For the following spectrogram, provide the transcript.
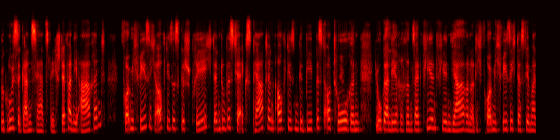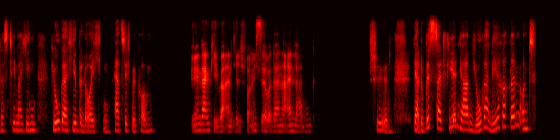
begrüße ganz herzlich Stefanie Arendt. Freue mich riesig auf dieses Gespräch, denn du bist ja Expertin auf diesem Gebiet, bist Autorin, Yogalehrerin seit vielen, vielen Jahren und ich freue mich riesig, dass wir mal das Thema Yin Yoga hier beleuchten. Herzlich willkommen. Vielen Dank, liebe Antje. Ich freue mich sehr über deine Einladung. Schön. Ja, du bist seit vielen Jahren Yoga-Lehrerin und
